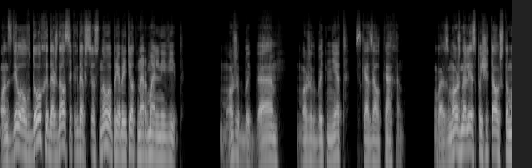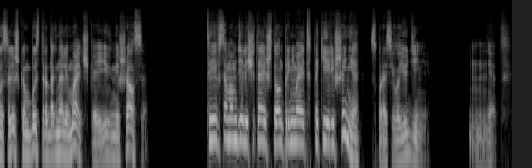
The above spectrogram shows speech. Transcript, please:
Он сделал вдох и дождался, когда все снова приобретет нормальный вид. «Может быть, да, может быть, нет», — сказал Кахан. Возможно, лес посчитал, что мы слишком быстро догнали мальчика и вмешался. «Ты в самом деле считаешь, что он принимает такие решения?» — спросила Юдини. «Нет.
